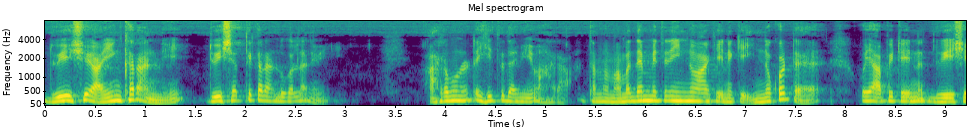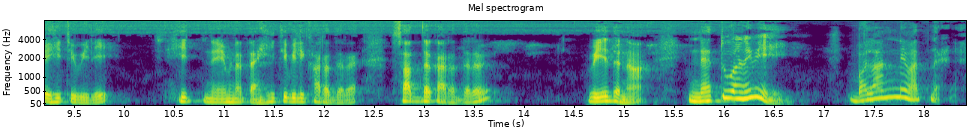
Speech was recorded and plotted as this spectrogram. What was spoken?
ද්වේෂය අයින් කරන්නේ ද්වේෂත් එක්ක රණ්ඩු කරලා නෙවෙයි. අරමුණට හිත දැමීම හරහා. තමයි මම දැන් මෙතන ඉන්නවා කියන එකේ ඉන්නකොට ඔය අපිට එන ද්වේෂය හිතවිලි හිත නේම නැත්නම් හිතවිලි කරදර, සද්ද කරදර, වේදනා නැතුව නෙවෙයි. බලන්නේවත් නැහැ.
